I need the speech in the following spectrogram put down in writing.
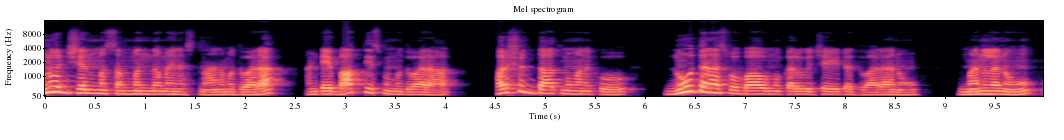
పునర్జన్మ సంబంధమైన స్నానము ద్వారా అంటే బాప్తిస్మము ద్వారా పరిశుద్ధాత్మ మనకు నూతన స్వభావము కలుగు చేయుట ద్వారాను మనలను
